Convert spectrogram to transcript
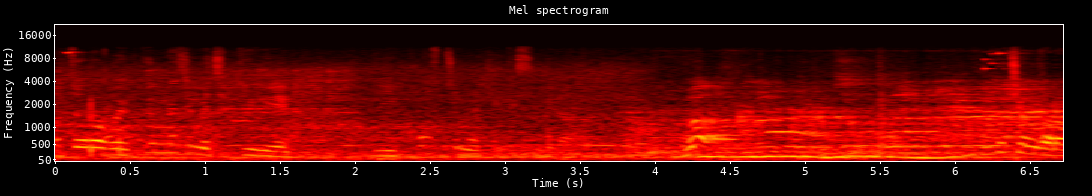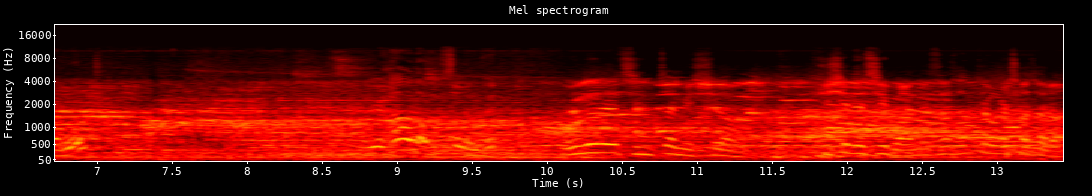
어쩌라고의 끝맺음을 짓기 위해 이 코스튬을 택했습니다 뭐야 채운 거라고? 이게 하나도 안 무서운데? 오늘의 진짜 미션 귀신의 집 안에서 사탕을 찾아라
